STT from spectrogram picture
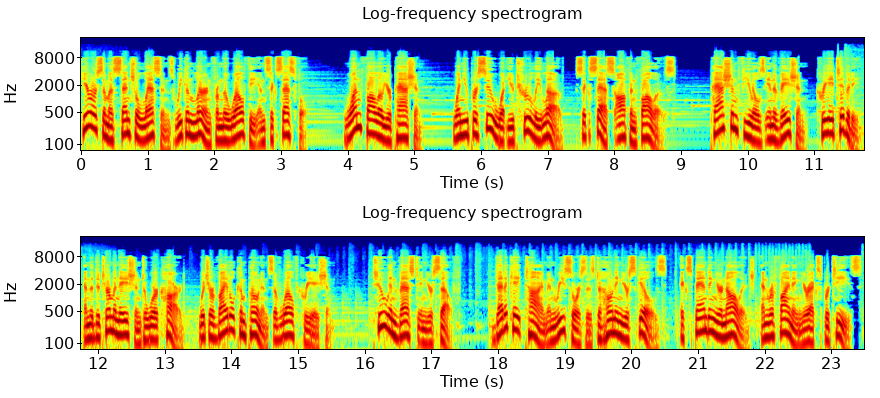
Here are some essential lessons we can learn from the wealthy and successful. 1. Follow your passion. When you pursue what you truly love, success often follows. Passion fuels innovation, creativity, and the determination to work hard, which are vital components of wealth creation. 2. Invest in yourself. Dedicate time and resources to honing your skills, expanding your knowledge, and refining your expertise.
